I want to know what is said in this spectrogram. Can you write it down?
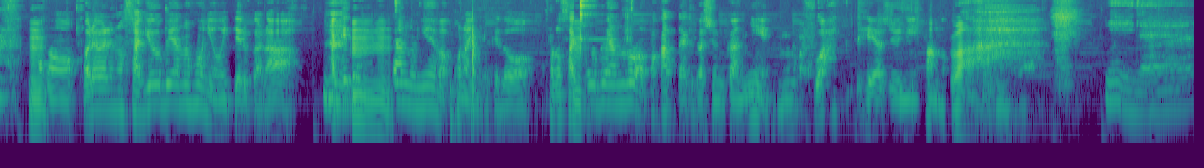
うん。あの、我々の作業部屋の方に置いてるから、開けた瞬間の匂いは来ないんだけど、その作業部屋のドアをパカッと開けた瞬間に、なんかふわって部屋中にパンのわいいね。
